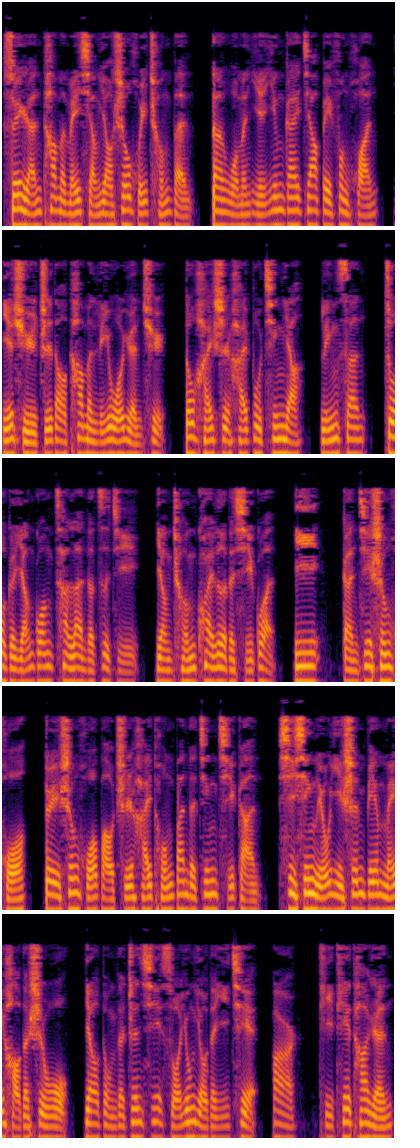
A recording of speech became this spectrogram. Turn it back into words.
虽然他们没想要收回成本，但我们也应该加倍奉还。也许直到他们离我远去，都还是还不清呀。零三，做个阳光灿烂的自己，养成快乐的习惯。一，感激生活，对生活保持孩童般的惊奇感，细心留意身边美好的事物，要懂得珍惜所拥有的一切。二，体贴他人，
